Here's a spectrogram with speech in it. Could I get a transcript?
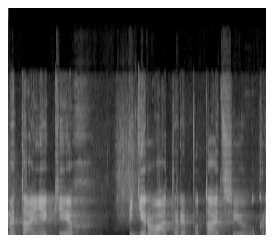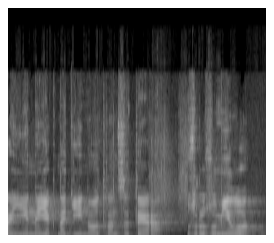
мета яких підірвати репутацію України як надійного транзитера. Зрозуміло,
